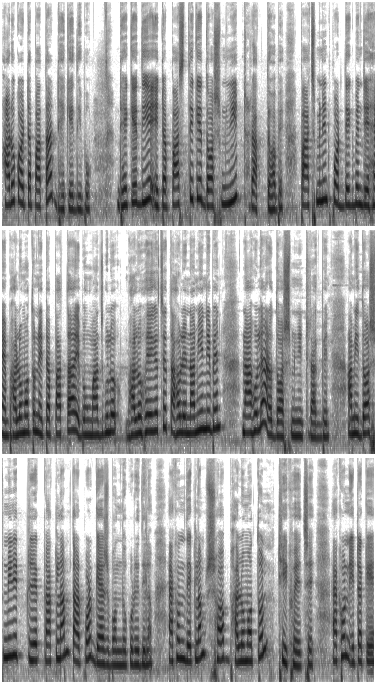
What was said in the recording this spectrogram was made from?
আরও কয়টা পাতা ঢেকে দিব। ঢেকে দিয়ে এটা পাঁচ থেকে দশ মিনিট রাখতে হবে। পাঁচ মিনিট পর দেখবেন যে হ্যাঁ ভালো মতন এটা পাতা এবং মাছগুলো ভালো হয়ে গেছে, তাহলে নামিয়ে নেবেন। না হলে আরও দশ মিনিট রাখবেন। আমি দশ মিনিট রাখলাম, তারপর গ্যাস বন্ধ করে দিলাম। এখন দেখলাম সব ভালো মতন ঠিক হয়েছে। এখন এটাকে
